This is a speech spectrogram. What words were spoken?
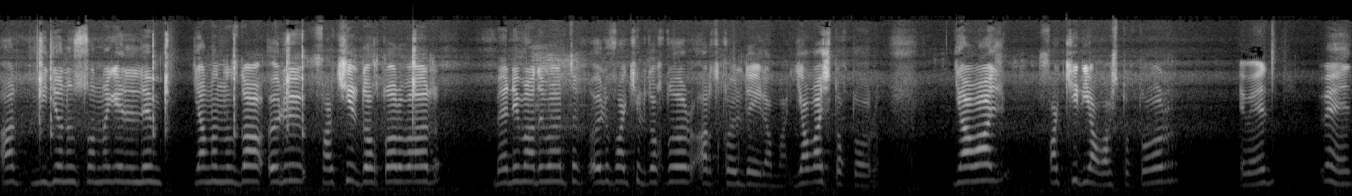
Artık videonun sonuna gelelim. Yanınızda ölü fakir doktor var. Benim adım artık ölü fakir doktor. Artık ölü değil ama. Yavaş doktor. Yavaş fakir yavaş doktor. Evet. Evet.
